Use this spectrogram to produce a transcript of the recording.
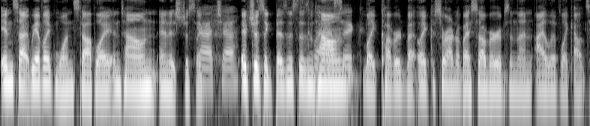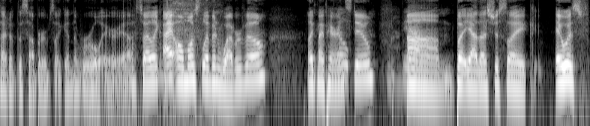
inside we have like one stoplight in town and it's just like gotcha. it's just like businesses in Classic. town like covered by like surrounded by suburbs and then I live like outside of the suburbs like in the rural area. So I like I almost live in Weberville like my parents do. Yeah. Um but yeah, that's just like it was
